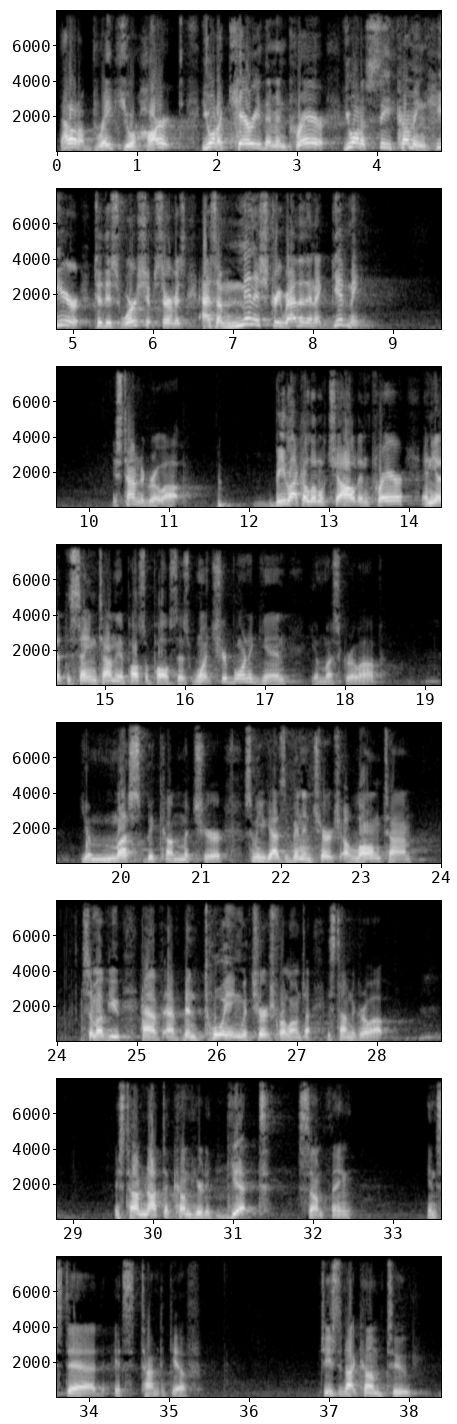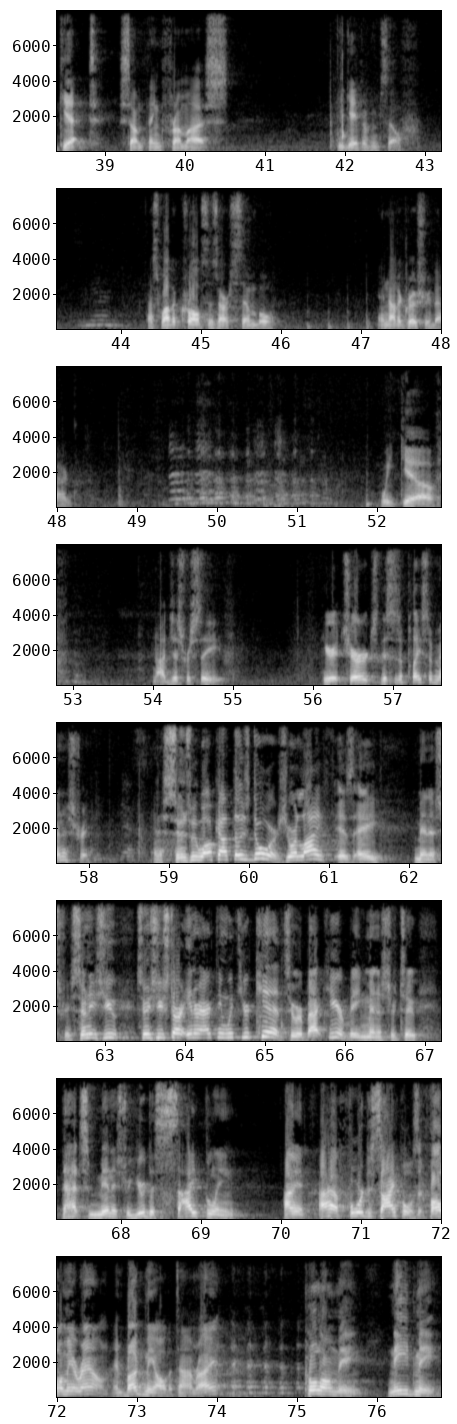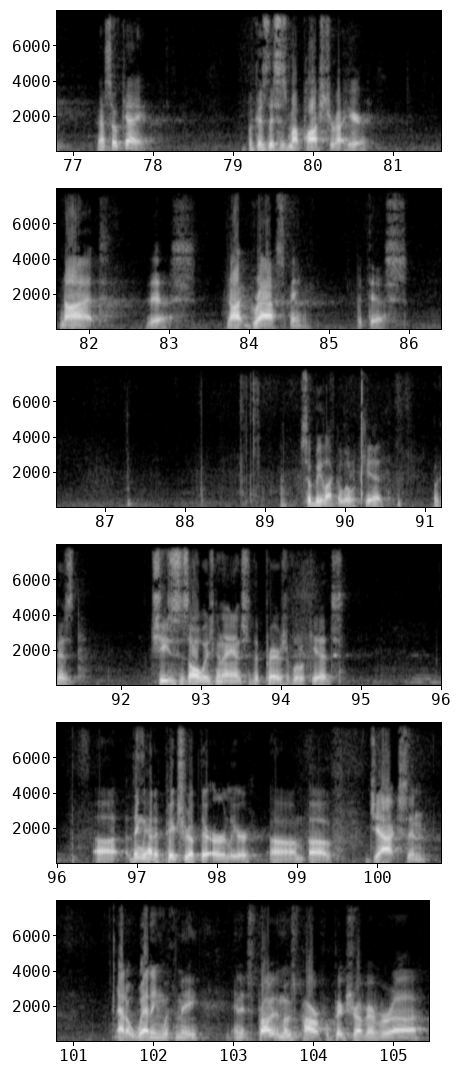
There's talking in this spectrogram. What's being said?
That ought to break your heart. You ought to carry them in prayer. You ought to see coming here to this worship service as a ministry rather than a give me. It's time to grow up. Be like a little child in prayer, and yet at the same time, the Apostle Paul says, once you're born again, you must grow up. You must become mature. Some of you guys have been in church a long time. Some of you have, have been toying with church for a long time. It's time to grow up. It's time not to come here to get something. Instead, it's time to give. Jesus did not come to get something from us, He gave of Himself. That's why the cross is our symbol and not a grocery bag. We give, not just receive. Here at church, this is a place of ministry. Yes. And as soon as we walk out those doors, your life is a ministry. As soon as you as soon as you start interacting with your kids who are back here being ministered to, that's ministry. You're discipling I mean, I have four disciples that follow me around and bug me all the time, right? Pull on me, need me. That's okay. Because this is my posture right here. Not this. Not grasping, but this. So be like a little kid. Because Jesus is always going to answer the prayers of little kids. Uh, I think we had a picture up there earlier um, of Jackson at a wedding with me, and it's probably the most powerful picture I've ever uh,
